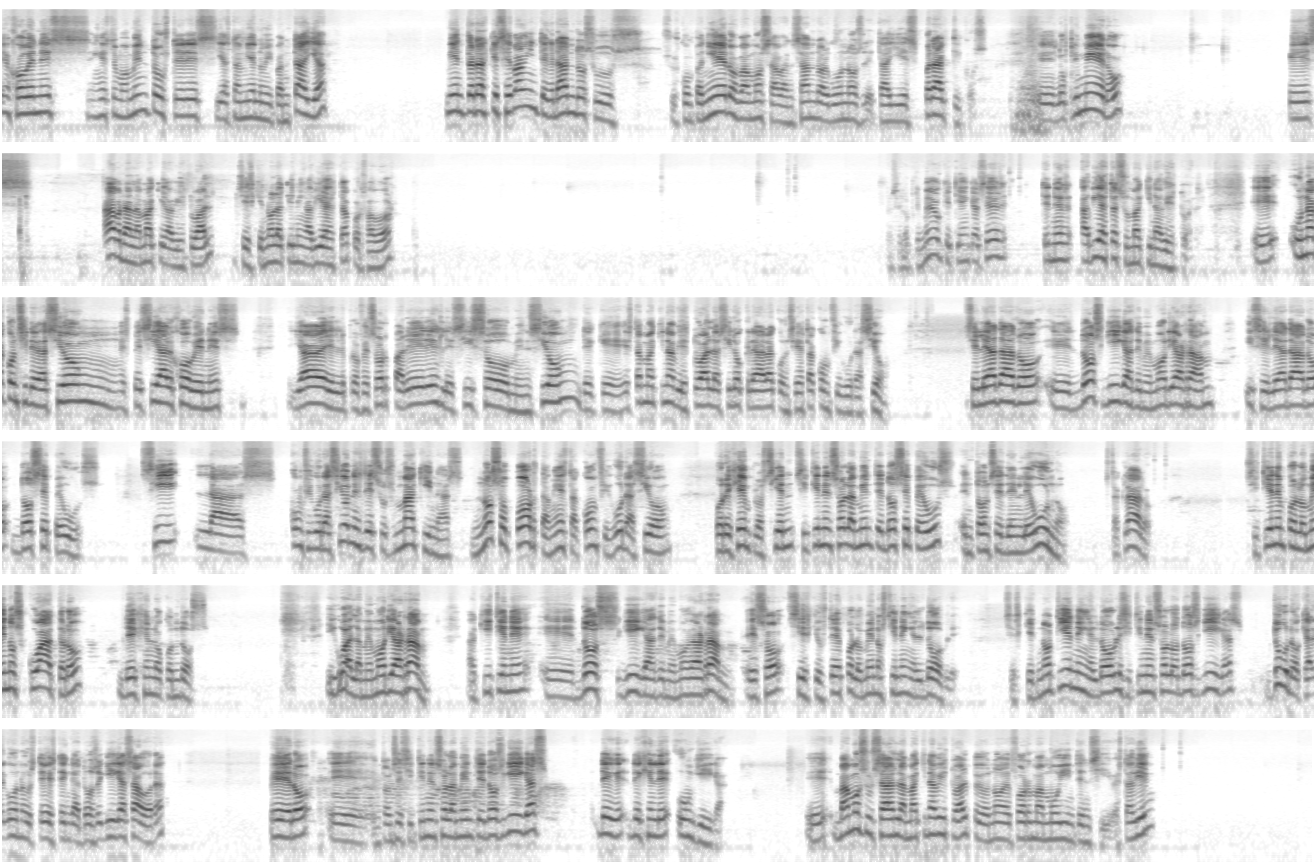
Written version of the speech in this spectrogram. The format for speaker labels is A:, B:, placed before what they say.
A: Bien, jóvenes, en este momento ustedes ya están viendo mi pantalla. Mientras que se van integrando sus, sus compañeros, vamos avanzando algunos detalles prácticos. Eh, lo primero es, abran la máquina virtual, si es que no la tienen abierta, por favor. Entonces, lo primero que tienen que hacer tener abierta su máquina virtual. Eh, una consideración especial, jóvenes, ya el profesor Paredes les hizo mención de que esta máquina virtual ha sido creada con cierta configuración. Se le ha dado 2 eh, gigas de memoria RAM y se le ha dado 2 CPUs. Si las configuraciones de sus máquinas no soportan esta configuración, por ejemplo, si, tienen solamente dos CPUs, entonces denle uno. ¿Está claro? Si tienen por lo menos cuatro, déjenlo con dos. Igual, la memoria RAM. Aquí tiene eh, dos gigas de memoria RAM. Eso si es que ustedes por lo menos tienen el doble. Si es que no tienen el doble, si tienen solo dos gigas, duro que alguno de ustedes tenga dos gigas ahora, pero eh, entonces si tienen solamente 2 gigas, déjenle un giga. Eh, vamos a usar la máquina virtual, pero no de forma muy intensiva. ¿Está bien?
